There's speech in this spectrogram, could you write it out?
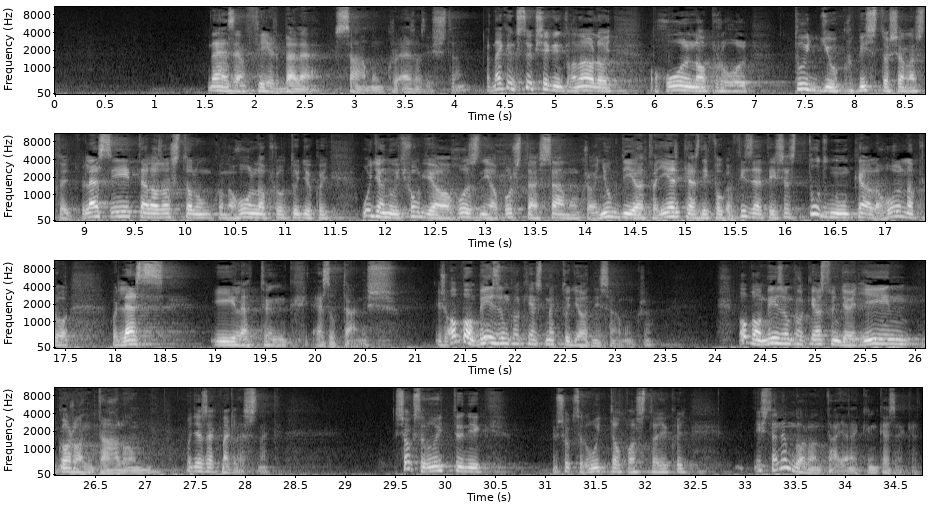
Nehezen fér bele számunkra ez az Isten. Hát nekünk szükségünk van arra, hogy a holnapról tudjuk biztosan azt, hogy lesz étel az asztalunkon, a holnapról tudjuk, hogy ugyanúgy fogja hozni a postás számunkra a nyugdíjat, vagy érkezni fog a fizetés, ezt tudnunk kell a holnapról, hogy lesz életünk ezután is. És abban bízunk, aki ezt meg tudja adni számunkra. Abban bízunk, aki azt mondja, hogy én garantálom, hogy ezek meg lesznek. Sokszor úgy tűnik, és sokszor úgy tapasztaljuk, hogy Isten nem garantálja nekünk ezeket.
